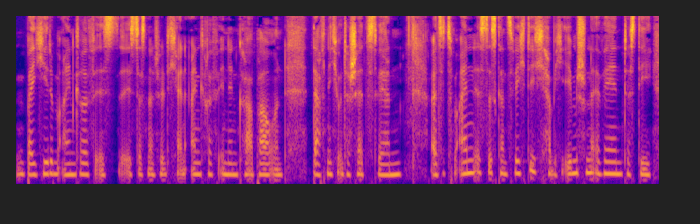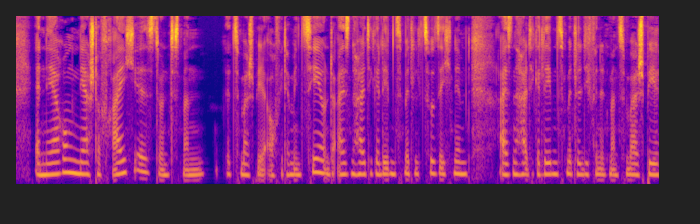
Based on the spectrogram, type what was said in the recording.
bei jedem Eingriff ist, ist das natürlich ein Eingriff in den Körper und darf nicht unterschätzt werden. Also zum einen ist es ganz wichtig, habe ich eben schon erwähnt, dass die Ernährung nährstoffreich ist und dass man zum Beispiel auch Vitamin C und eisenhaltige Lebensmittel zu sich nimmt. Eisenhaltige Lebensmittel, die findet man zum Beispiel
